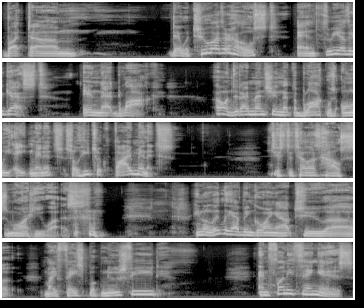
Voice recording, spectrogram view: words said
But um, there were two other hosts and three other guests in that block. Oh, and did I mention that the block was only eight minutes? So he took five minutes just to tell us how smart he was. you know, lately I've been going out to uh, my Facebook news feed. And funny thing is,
